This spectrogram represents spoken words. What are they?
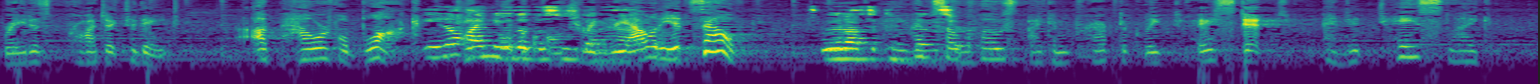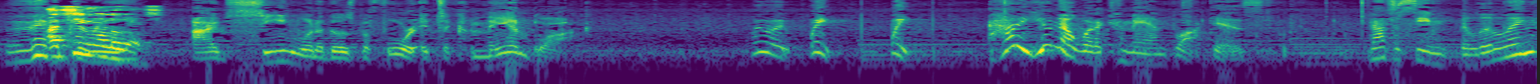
greatest project to date. A powerful block. You know, I knew capable that of this was altering reality happen. itself. We would have to I'm convince so her. close I can practically taste it. And it tastes like victory. I've seen one of those. I've seen one of those before. It's a command block. Wait, wait, wait, wait. How do you know what a command block is? Not to seem belittling,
